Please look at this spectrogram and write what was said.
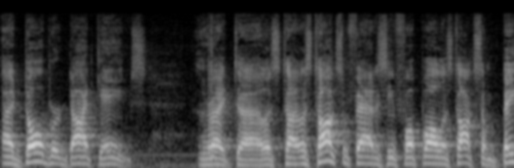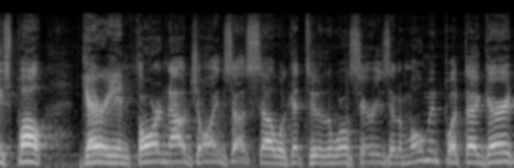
at Dolber.games. All right, let's, talk, let's talk some fantasy football. Let's talk some baseball. Garion Thorne now joins us. we'll get to the World Series in a moment. But, Gary,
